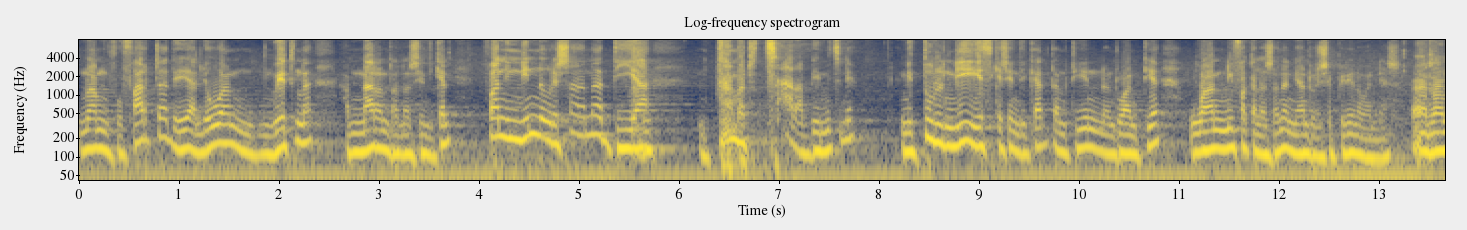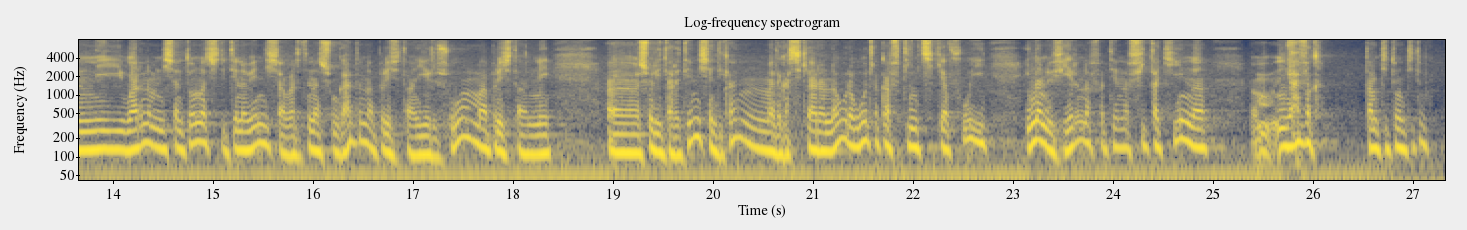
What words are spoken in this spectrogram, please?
no amin'ny voafaritra dia aleo aho no hoentina amin'ny anaran'ny rahalahy sendikaly fa n'inon'inona ho resahana dia mitambatra tsara be mihitsy ny tolon'ny hetsika sendikaly tamin'ity androany ity ho an'ny fankalazana ny andro iraisam-pirenena ho an'ny asa. Raha ny oharina amin'ny isan-taona tsy dia tena hoe nisy zavatra tena nisongadina Président Hery Zo amin'ny maha Président-n'ny Solidarité ny sendikaly Madagasikarana-nao raha ohatra ka fintintsika fohy inona no heverina fa tena fitakiana niavaka tamin'ity taona ity tompoko.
